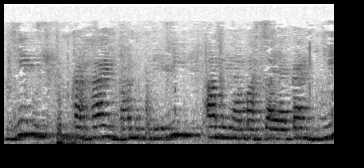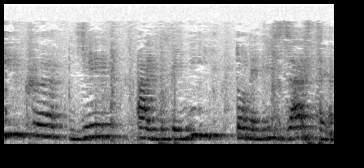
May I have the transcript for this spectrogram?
եւ սփյուռքահայ բանուկների ամենամասսայական դիրքը եւ այդուբենի տոնելի զարդը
